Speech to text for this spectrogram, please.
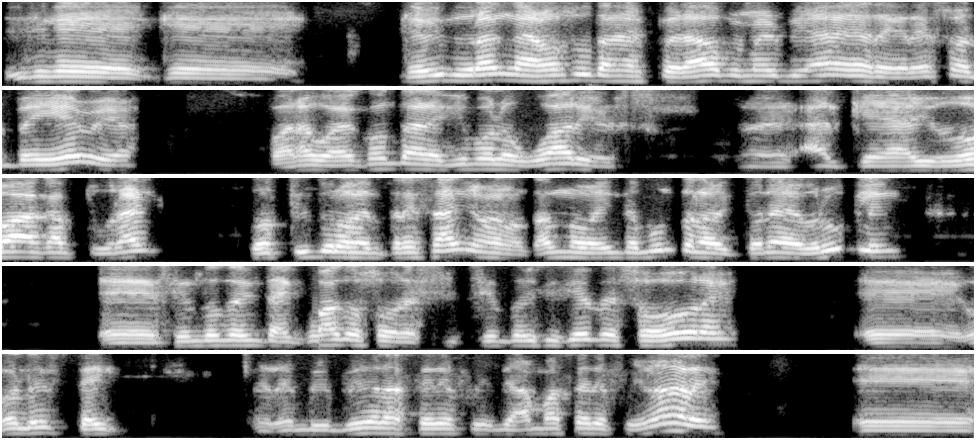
Dice que, que Kevin Durant ganó su tan esperado primer viaje de regreso al Bay Area para jugar contra el equipo de los Warriors, eh, al que ayudó a capturar dos títulos en tres años, anotando 20 puntos la victoria de Brooklyn 134 eh, sobre 117 sobre eh, Golden State, el MVP de la serie de ambas series finales. Eh,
